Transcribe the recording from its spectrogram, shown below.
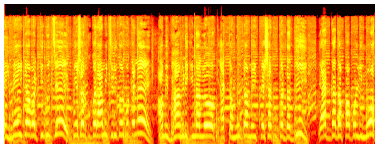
এই মেয়েটা আবার কি বলছে প্রেসার কুকার আমি চুরি করবো কেন আমি ভাঙড়ি কিনা লোক একটা মোটা মেয়ে প্রেসার কুকারটা দি এক গাদা পাপড়লি মচ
